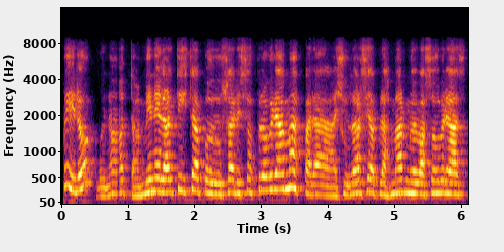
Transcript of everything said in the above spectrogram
Pero, bueno, también el artista puede usar esos programas para ayudarse a plasmar nuevas obras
